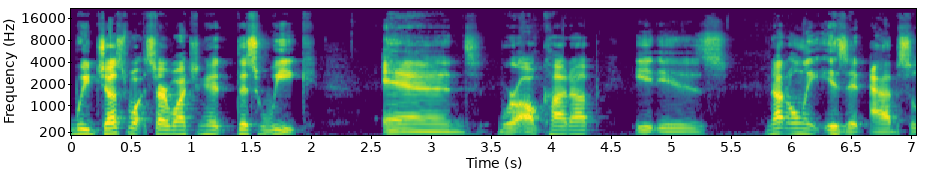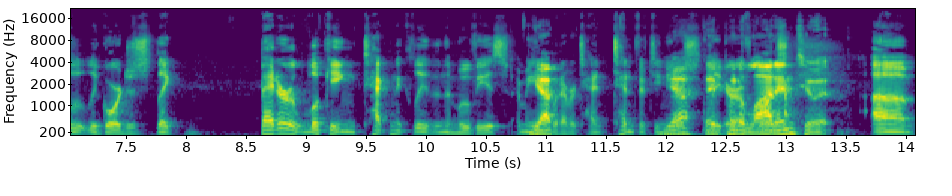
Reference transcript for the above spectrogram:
we just wa- started watching it this week and we're all caught up it is not only is it absolutely gorgeous like better looking technically than the movies i mean Yep. whatever 10, 10 15 Yeah, years they later put a lot course. into it. Um,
